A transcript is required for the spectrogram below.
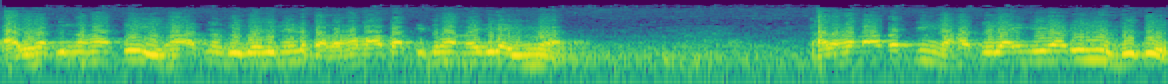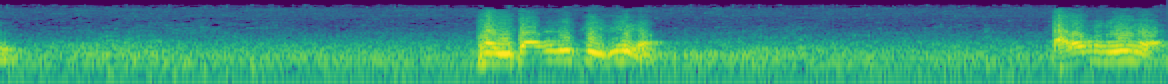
අරිහතුන් වහන්සේ විහාත්ම සිදුවෙන්නේ බලසමාපatti තමයි ඇවිදලා ඉන්නවා. බලසමාපත්තියෙන් අහතුලා ඉඳලා ඉන්නේ දුතුන්. මම ඉතාලෙදි කියනවා. අරම නෙවෙයි.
